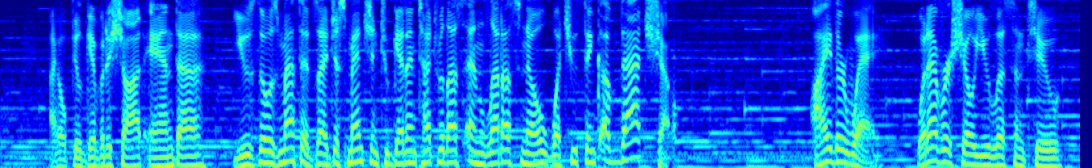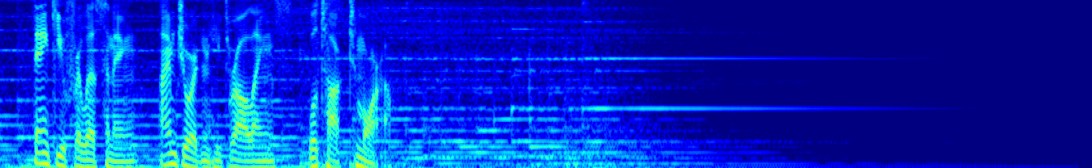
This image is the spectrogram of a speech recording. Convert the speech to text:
I hope you'll give it a shot and uh, use those methods I just mentioned to get in touch with us and let us know what you think of that show. Either way, whatever show you listen to, thank you for listening. I'm Jordan Heath Rawlings. We'll talk tomorrow.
